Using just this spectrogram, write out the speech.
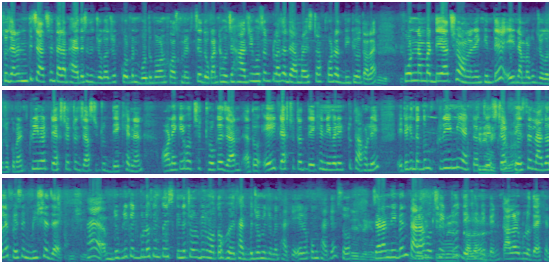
তো যারা নিতে চাচ্ছেন তারা ভাইদের সাথে যোগাযোগ করবেন বধুবরণ কসমেটিক্সের দোকানটা হচ্ছে হাজি হোসেন প্লাজা আমরা স্টাফ কোয়ার্টার দ্বিতীয় তলায়। ফোন নাম্বার দেওয়া আছে অনলাইনে কিনতে এই নাম্বারগুলো যোগাযোগ করবেন। ক্রিমের টেক্সচারটা জাস্ট একটু দেখে নেন। অনেকে হচ্ছে ঠকে যান। এত এই টেক্সচারটা দেখে নেবেন একটু তাহলেই এটা কিন্তু একদম ক্রিমি একটা টেক্সচার ফেসে লাগালে ফেসে মিশে যায়। হ্যাঁ ডুপ্লিকেটগুলো কিন্তু স্কিনে চর্বির মতো হয়ে থাকবে জমে জমে থাকে এরকম থাকে। সো যারা নিবেন তারা হচ্ছে একটু দেখে। নেবেন। কালারগুলো দেখেন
